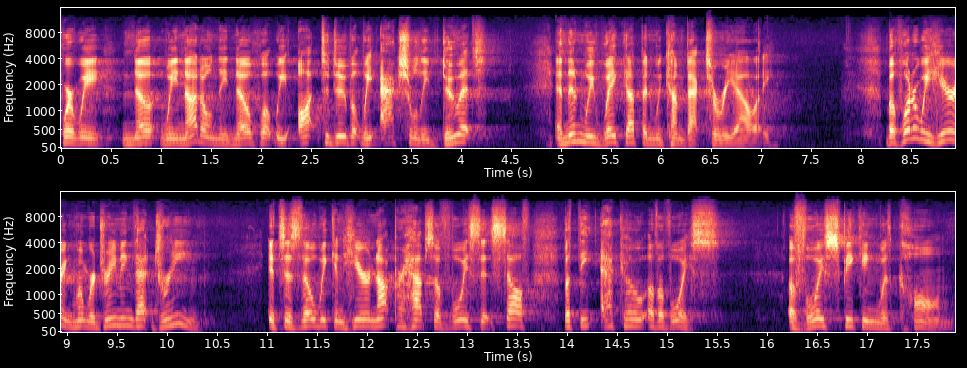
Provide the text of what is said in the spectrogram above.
where we, know, we not only know what we ought to do, but we actually do it. And then we wake up and we come back to reality. But what are we hearing when we're dreaming that dream? It's as though we can hear not perhaps a voice itself, but the echo of a voice. A voice speaking with calm,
